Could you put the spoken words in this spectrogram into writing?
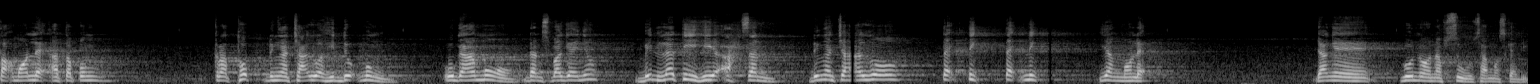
tak molek ataupun keratup dengan cara hidupmu agama dan sebagainya. Billati hiya ahsan. Dengan cara taktik teknik yang molek jangan guna nafsu sama sekali.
